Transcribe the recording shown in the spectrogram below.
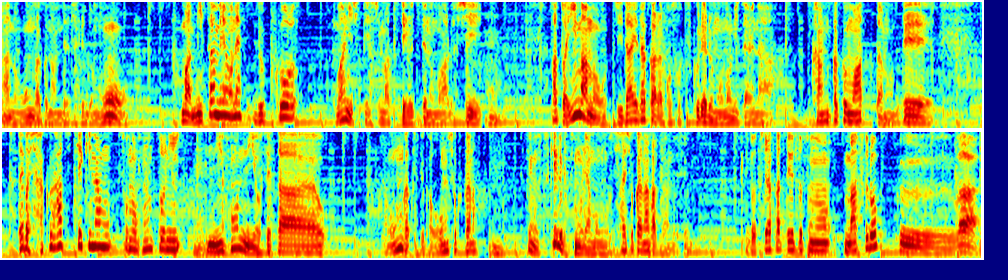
あの音楽なんですけども、まあ、見た目をねルックを輪にしてしまってるっていうのもあるし、うん。あとは今の時代だからこそ作れるものみたいな感覚もあったので例えば尺八的なその本当に日本に寄せた音楽というか音色かな、うん、っていうのをつけるつもりはもう最初からなかったんですよ。どちらかというとそのマスロックは、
